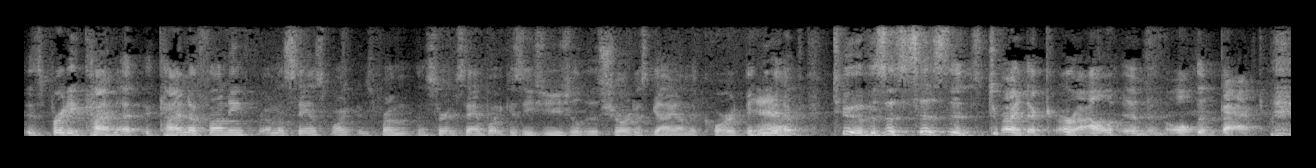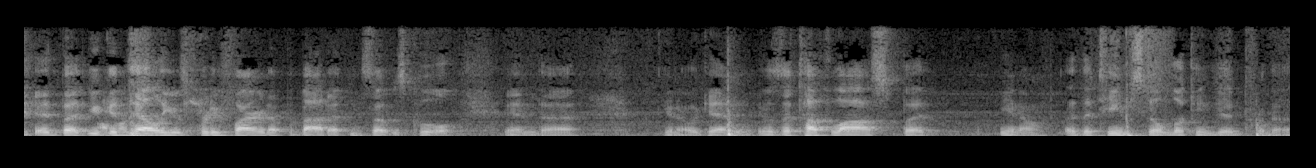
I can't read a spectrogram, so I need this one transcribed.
It's pretty kind of kind of funny from a standpoint, from a certain standpoint, because he's usually the shortest guy on the court, and you have two of his assistants trying to corral him and hold him back. But you could Almost tell like- he was pretty fired up about it, and so it was cool. And uh, you know, again, it was a tough loss, but you know, the team's still looking good for the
